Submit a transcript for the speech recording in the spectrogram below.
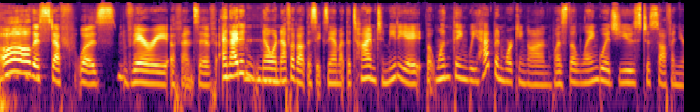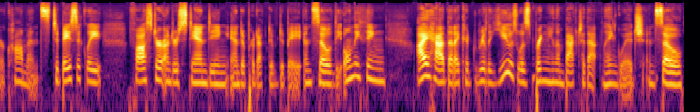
all this stuff was very offensive. And I didn't know mm-hmm. enough about this exam at the time to mediate, but one thing we had been working on was the language used to soften your comments, to basically foster understanding and a productive debate. And so mm-hmm. the only thing I had that I could really use was bringing them back to that language. And so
